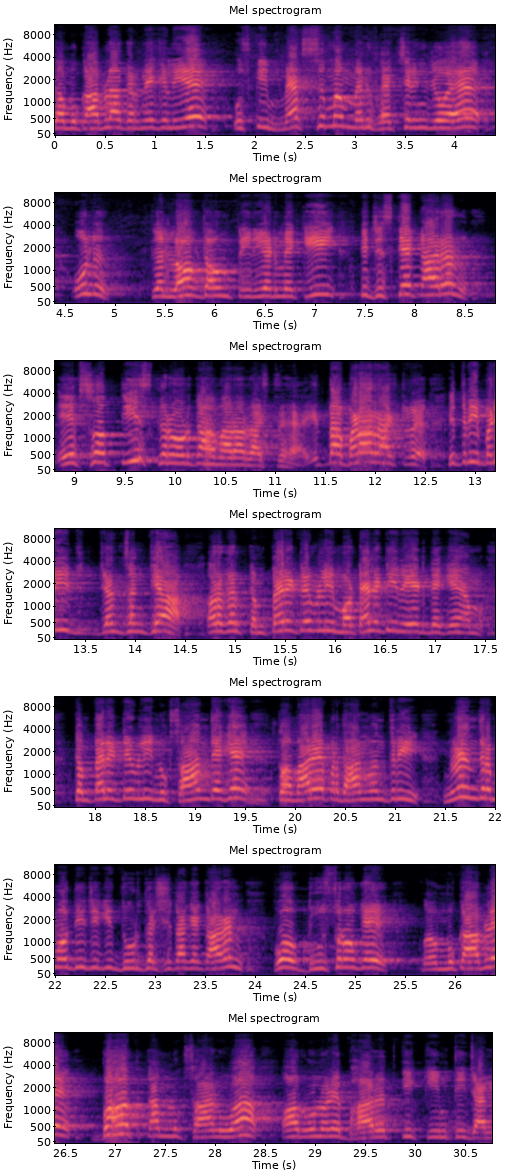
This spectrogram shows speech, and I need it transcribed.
का मुकाबला करने के लिए, उसकी मैक्सिमम मैन्युफैक्चरिंग जो है, उन लॉकडाउन पीरियड में की कि जिसके कारण 130 करोड़ का हमारा राष्ट्र है। इतना बड़ा राष्ट्र है इतनी बड़ी जनसंख्या। और अगर कंपैरेटिवली मोर्टेलिटी रेट देखें, हम कंपैरेटिवली नुकसान देखें तो हमारे प्रधानमंत्री नरेंद्र मोदी जी की दूरदर्शिता के कारण वो दूसरों के मुकाबले बहुत कम नुकसान हुआ और उन्होंने भारत की कीमती जाने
